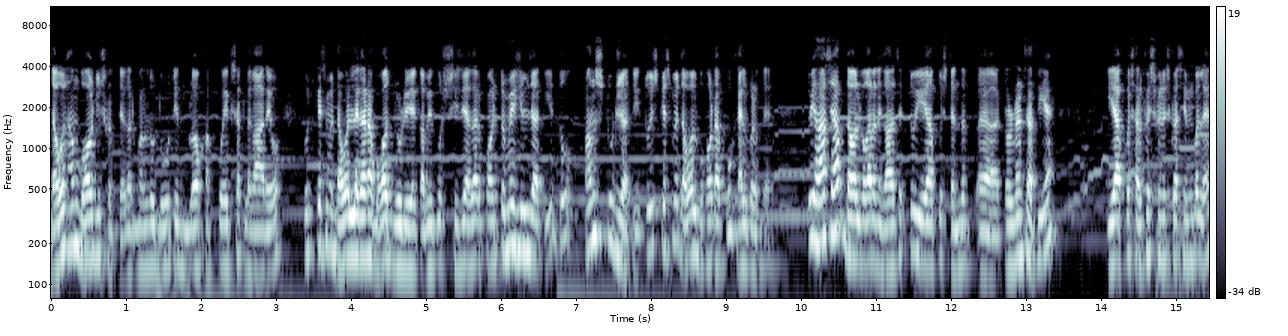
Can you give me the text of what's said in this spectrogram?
डबल हम बहुत यूज़ करते हैं। अगर मान लो दो तीन ब्लॉक आपको एक साथ लगा रहे हो उस केस में डबल लगाना बहुत ज़रूरी है। कभी कुछ चीज़ें अगर पॉइंटों में हिल जाती है तो पंच टूट जाती है तो इस केस में डबल बहुत आपको हेल्प करते हैं। तो यहाँ से आप डबल वगैरह निकाल सकते हो। ये आपकी स्टैंडर्ड टॉलरेंस आती है। ये आपका सरफेस फिनिश का सिंबल है,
